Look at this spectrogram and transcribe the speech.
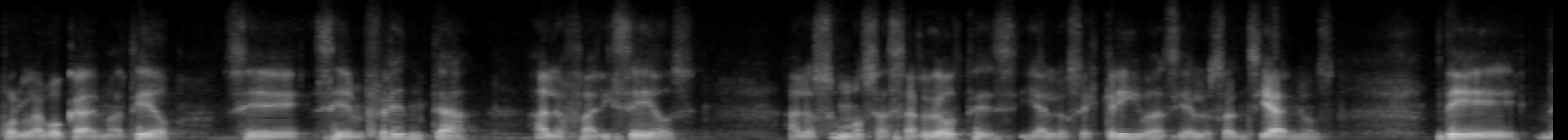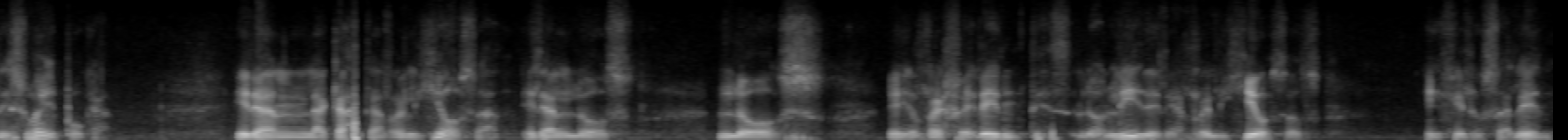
por la boca de Mateo, se, se enfrenta a los fariseos, a los sumos sacerdotes y a los escribas y a los ancianos de, de su época. Eran la casta religiosa, eran los, los eh, referentes, los líderes religiosos en Jerusalén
